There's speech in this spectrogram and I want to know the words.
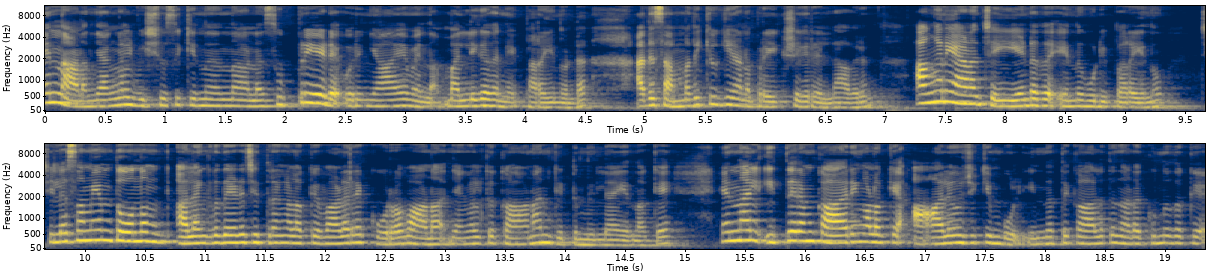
എന്നാണ് ഞങ്ങൾ വിശ്വസിക്കുന്നതെന്നാണ് സുപ്രിയയുടെ ഒരു ന്യായമെന്ന് മല്ലിക തന്നെ പറയുന്നുണ്ട്. അത് സമ്മതിക്കുകയാണ് പ്രേക്ഷകരെല്ലാവരും. അങ്ങനെയാണ് ചെയ്യേണ്ടത് എന്ന് കൂടി പറയുന്നു. ചില സമയം തോന്നും അലങ്കൃതയുടെ ചിത്രങ്ങളൊക്കെ വളരെ കുറവാണ് ഞങ്ങൾക്ക് കാണാൻ കിട്ടുന്നില്ല എന്നൊക്കെ. എന്നാൽ ഇത്തരം കാര്യങ്ങളൊക്കെ ആലോചിക്കുമ്പോൾ ഇന്നത്തെ കാലത്ത് നടക്കുന്നതൊക്കെ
